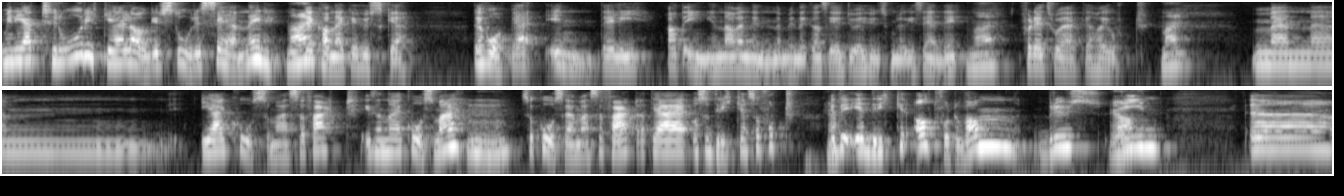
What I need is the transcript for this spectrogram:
men jeg tror ikke jeg lager store scener. Nei. Det kan jeg ikke huske. Det håper jeg inderlig at ingen av venninnene mine kan si at du er hun som lager scener. Nei. For det tror jeg ikke jeg har gjort. Nei. Men ehm, jeg koser meg så fælt. Når jeg koser meg, så koser jeg meg så fælt at jeg Og så drikker jeg så fort. Jeg, jeg drikker alt fort. Vann, brus, Ja. vin. Eh,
